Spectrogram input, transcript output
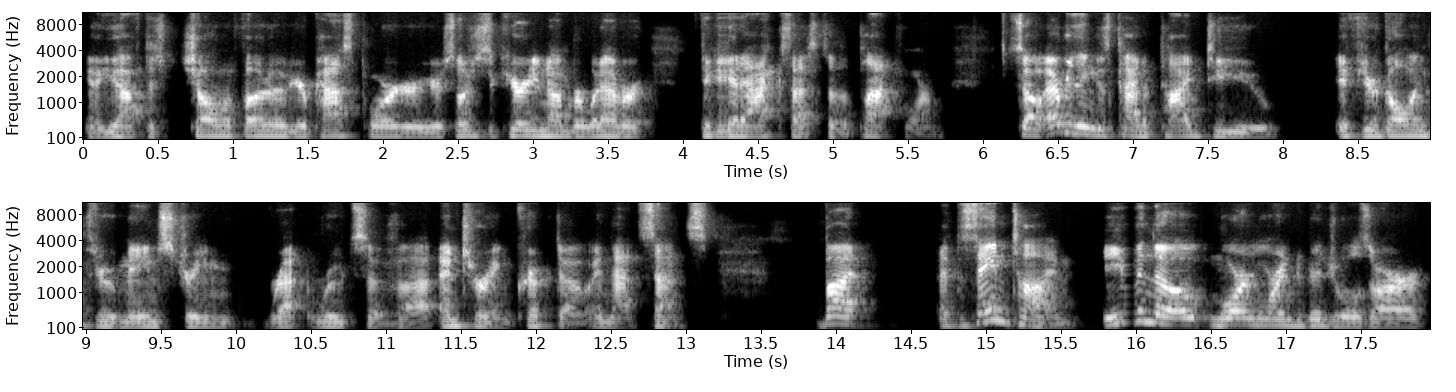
you know, you have to show them a photo of your passport or your social security number, whatever, to get access to the platform. So everything is kind of tied to you if you're going through mainstream routes of uh, entering crypto in that sense. But at the same time, even though more and more individuals are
